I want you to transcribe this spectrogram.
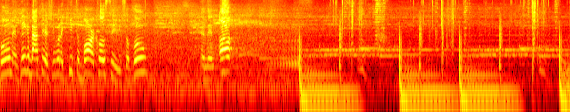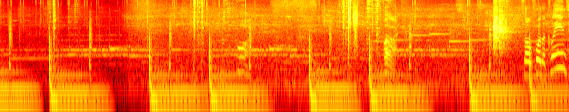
boom, and think about this. You wanna keep the bar close to you. So boom, and then up, So for the cleans,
